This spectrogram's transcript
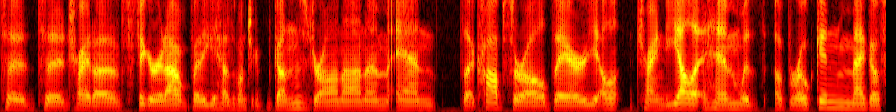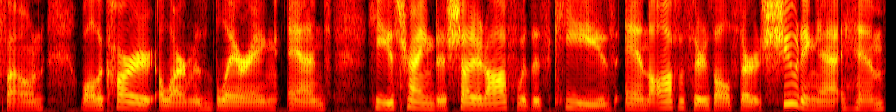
to to try to figure it out but he has a bunch of guns drawn on him and the cops are all there yell, trying to yell at him with a broken megaphone while the car alarm is blaring. And he's trying to shut it off with his keys and the officers all start shooting at him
